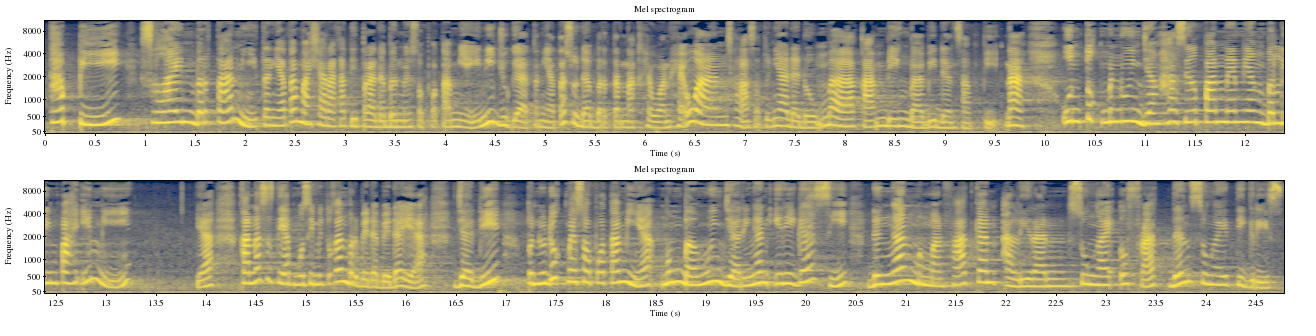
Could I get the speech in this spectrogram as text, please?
tapi selain bertani, ternyata masyarakat di peradaban Mesopotamia ini juga ternyata sudah berternak hewan-hewan. Salah satunya ada domba, kambing, babi, dan sapi. Nah, untuk menunjang hasil panen yang berlimpah ini, ya. Karena setiap musim itu kan berbeda-beda ya. Jadi penduduk Mesopotamia membangun jaringan irigasi dengan memanfaatkan aliran sungai Efrat dan sungai Tigris.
